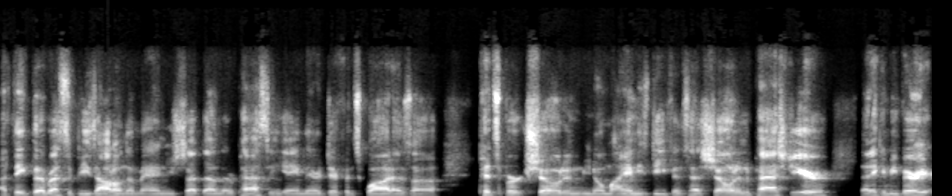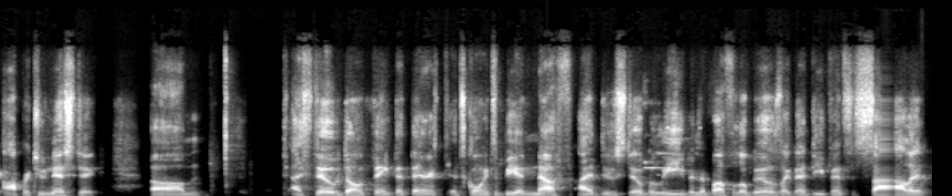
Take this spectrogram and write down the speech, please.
I think the recipe's out on them, man, you shut down their passing game. They're a different squad, as uh, Pittsburgh showed, and you know, Miami's defense has shown in the past year that it can be very opportunistic. Um, I still don't think that there it's going to be enough. I do still believe in the Buffalo Bills. Like that defense is solid.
